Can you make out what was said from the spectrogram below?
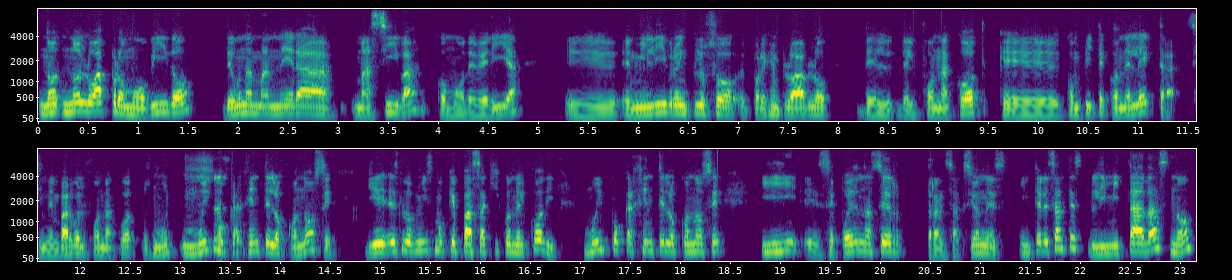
no, no lo ha promovido de una manera masiva como debería. En mi libro incluso, por ejemplo, hablo del, del, Fonacot que compite con Electra. Sin embargo, el Fonacot, pues muy, muy poca gente lo conoce. Y es lo mismo que pasa aquí con el CODI. Muy poca gente lo conoce y eh, se pueden hacer transacciones interesantes, limitadas, ¿no?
